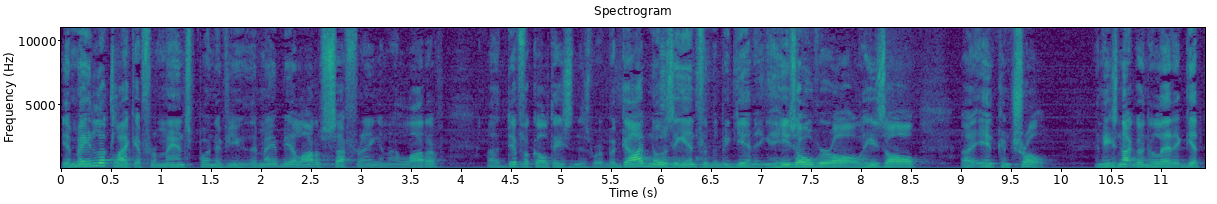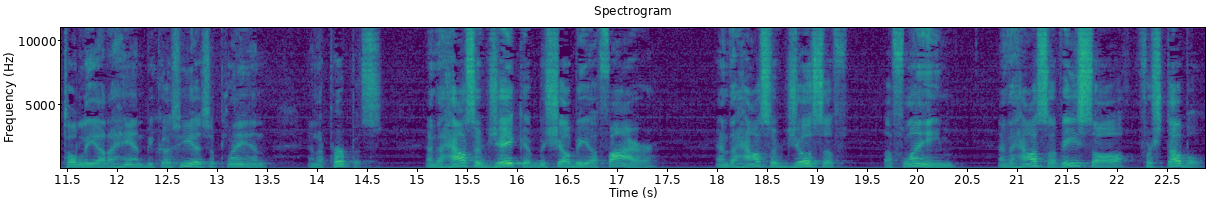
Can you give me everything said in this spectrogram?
It may look like it from man's point of view. There may be a lot of suffering and a lot of uh, difficulties in this world, but God knows the end from the beginning, He's over all. He's all uh, in control. And He's not going to let it get totally out of hand because He has a plan and a purpose. And the house of Jacob shall be a fire, and the house of Joseph a flame, and the house of Esau for stubble.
